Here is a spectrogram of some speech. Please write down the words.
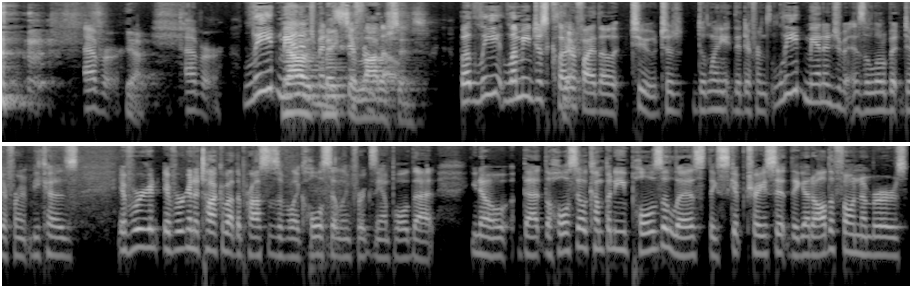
ever yeah. ever lead management Now it makes a different, lot of though. sense. But lead, let me just clarify though too to delineate the difference. Lead management is a little bit different because if we're if we're going to talk about the process of like wholesaling, for example, that you know that the wholesale company pulls a list, they skip trace it, they get all the phone numbers,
